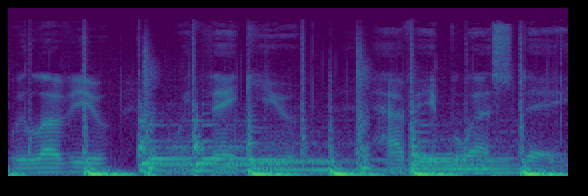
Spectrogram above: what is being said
We love you. We thank you. Have a blessed day.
